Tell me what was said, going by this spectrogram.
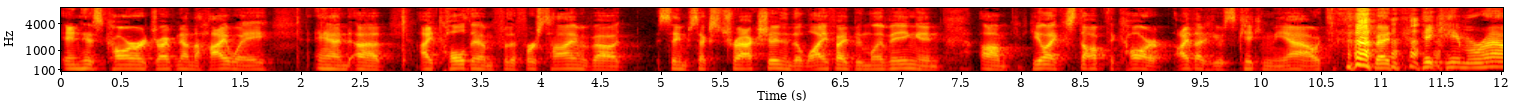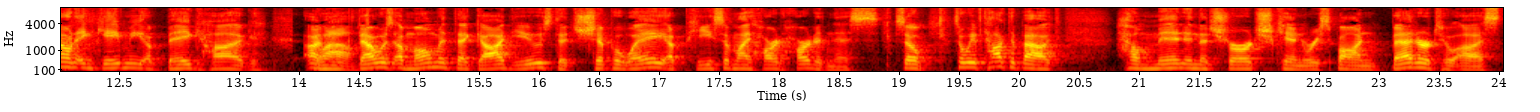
in his car driving down the highway, and uh, I told him for the first time about same-sex attraction and the life I'd been living, and um, he like stopped the car. I thought he was kicking me out, but he came around and gave me a big hug. Um, wow. That was a moment that God used to chip away a piece of my hard-heartedness. So, so we've talked about how men in the church can respond better to us.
